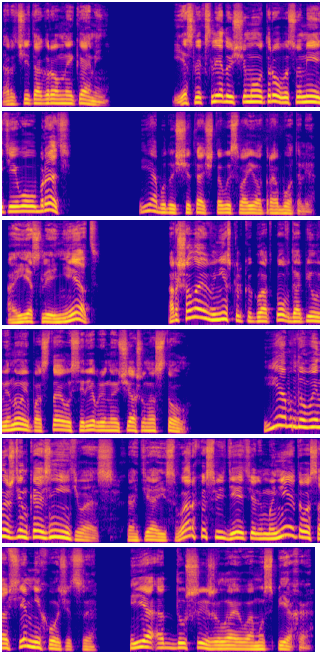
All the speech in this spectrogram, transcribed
торчит огромный камень. Если к следующему утру вы сумеете его убрать, я буду считать, что вы свое отработали. А если нет... Аршалаев в несколько глотков допил вино и поставил серебряную чашу на стол. «Я буду вынужден казнить вас, хотя и сварха свидетель, мне этого совсем не хочется, я от души желаю вам успеха».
